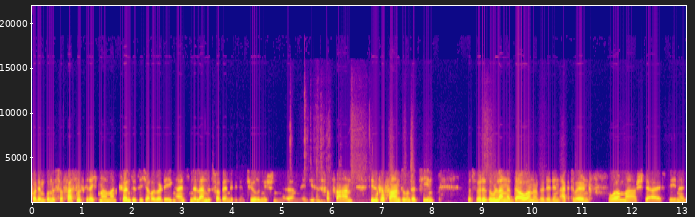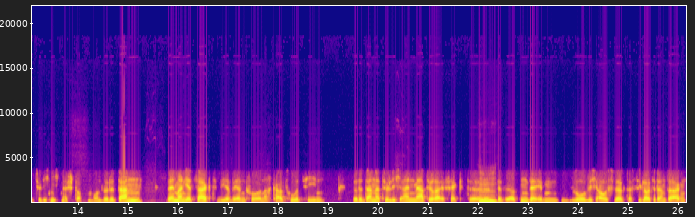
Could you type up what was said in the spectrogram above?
vor dem Bundesverfassungsgericht machen. Man könnte sich auch überlegen, einzelne Landesverbände wie den thüringischen ähm, in dieses Verfahren, diesem Verfahren zu unterziehen. Das würde so lange dauern und würde den aktuellen Vormarsch der AfD natürlich nicht mehr stoppen und würde dann, wenn man jetzt sagt, wir werden vor nach Karlsruhe ziehen, würde dann natürlich einen Märtyrereffekt äh, mhm. bewirken, der eben so sich auswirkt, dass die Leute dann sagen,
